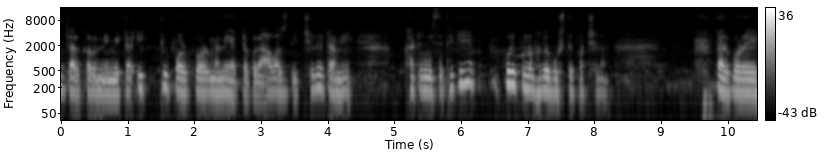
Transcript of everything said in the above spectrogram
যার কারণে মেয়েটা একটু পর পর মানে একটা করে আওয়াজ দিচ্ছিল। এটা আমি খাটের নিচে থেকে পরিপূর্ণভাবে বুঝতে পারছিলাম। তারপরে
